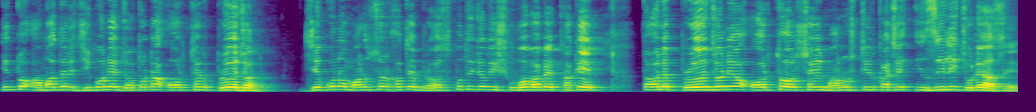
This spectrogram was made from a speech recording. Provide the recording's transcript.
কিন্তু আমাদের জীবনে যতটা অর্থের প্রয়োজন, যে কোনো মানুষের হাতে বৃহস্পতি যদি শুভভাবে থাকে তাহলে প্রয়োজনীয় অর্থ সেই মানুষটির কাছে ইজিলি চলে আসে।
